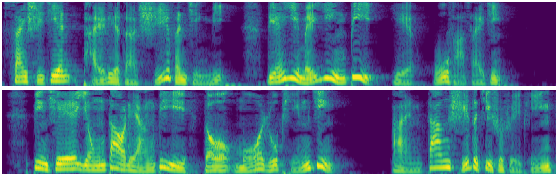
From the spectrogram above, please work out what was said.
塞石间排列的十分紧密，连一枚硬币也无法塞进。并且甬道两壁都磨如平镜，按当时的技术水平，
